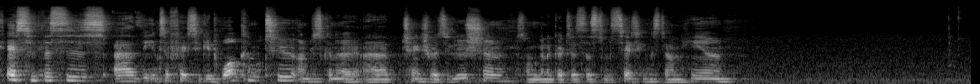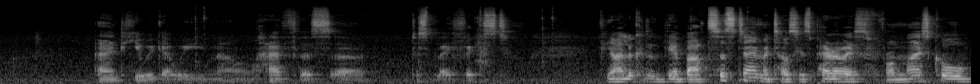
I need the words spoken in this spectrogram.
Okay, so this is uh, the interface you get welcome to. I'm just going to uh, change resolution. So I'm going to go to system settings down here. And here we go. We now have this uh, display fixed. If you look at the about system, it tells you it's PearOS from NiceCore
